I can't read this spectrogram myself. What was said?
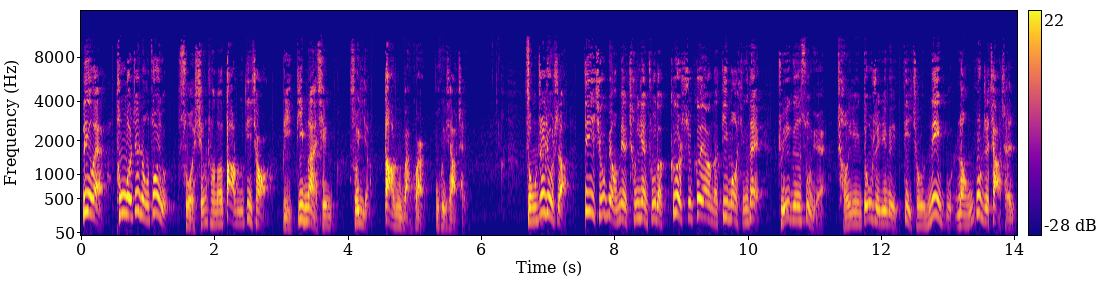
另外，通过这种作用所形成的大陆地壳比地幔轻，所以啊，大陆板块不会下沉。总之就是啊，地球表面呈现出的各式各样的地貌形态，追根溯源，成因都是因为地球内部冷物质下沉、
